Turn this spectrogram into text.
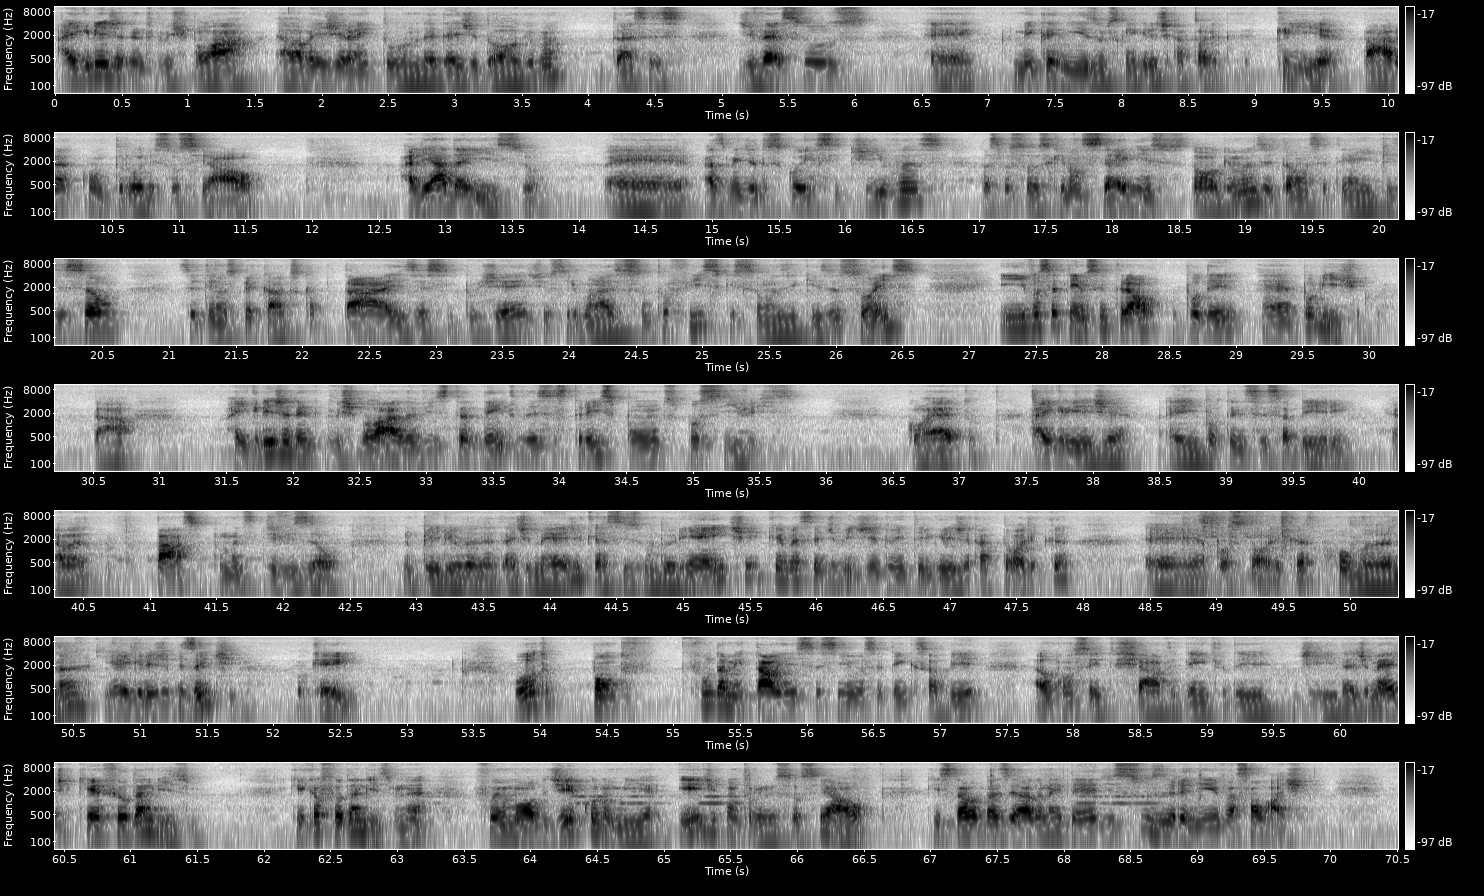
A igreja dentro do vestibular, ela vai girar em torno da ideia de dogma, então esses diversos é, mecanismos que a igreja católica cria para controle social. Aliada a isso, é, as medidas coercitivas das pessoas que não seguem esses dogmas, então você tem a Inquisição, você tem os pecados capitais e assim por diante, os tribunais do Santo Ofício, que são as Inquisições, e você tem o central, o poder é, político, tá? A igreja dentro do vestibular é vista dentro desses três pontos possíveis, correto? A igreja, é importante vocês saberem, ela passa por uma divisão no período da Idade Média, que é a cisma do Oriente, que vai ser dividido entre a igreja católica, é, apostólica, romana e a igreja bizantina, ok? O outro ponto fundamental, e esse assim você tem que saber, é um conceito chave dentro de, de Idade Média, que é feudalismo. O que, é o feudalismo? Né? Foi um modo de economia e de controle social que estava baseado na ideia de suzerania e vassalagem.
